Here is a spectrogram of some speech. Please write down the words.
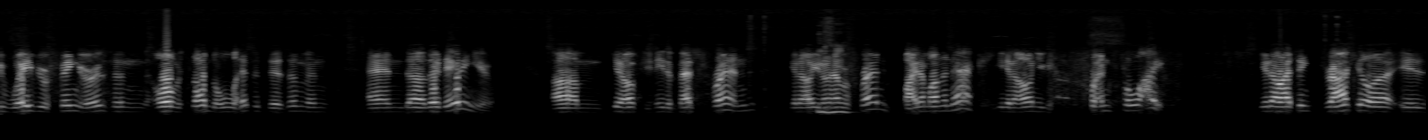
wave your fingers and all of a sudden a little hypnotism and and uh, they're dating you. Um, you know, if you need a best friend, you know, you don't have a friend, bite him on the neck, you know, and you got friends for life. You know, I think Dracula is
